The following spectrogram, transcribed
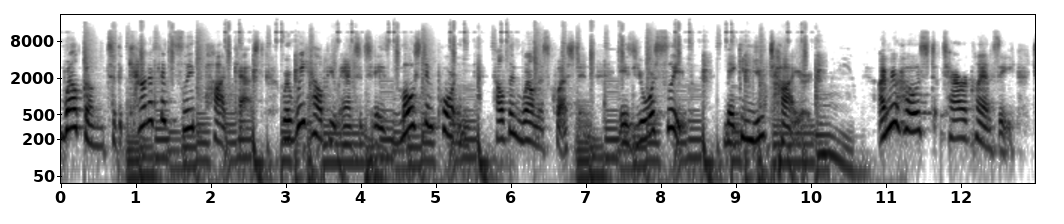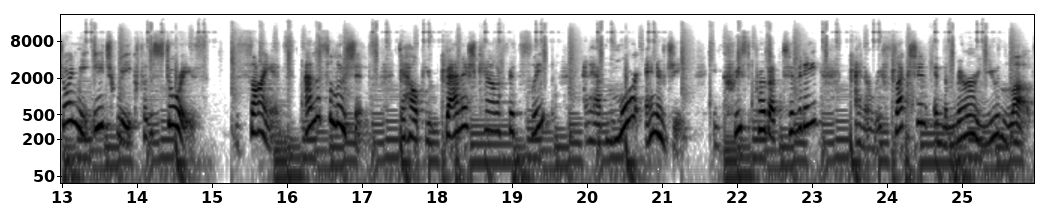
Welcome to the Counterfeit Sleep Podcast, where we help you answer today's most important health and wellness question Is your sleep making you tired? I'm your host, Tara Clancy. Join me each week for the stories, the science, and the solutions to help you banish counterfeit sleep and have more energy increased productivity, and a reflection in the mirror you love.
